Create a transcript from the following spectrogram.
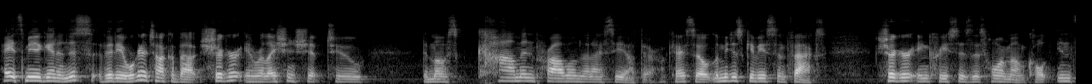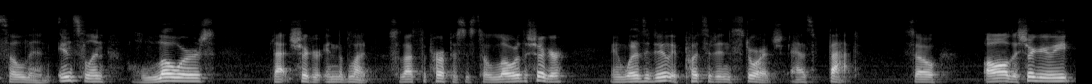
Hey, it's me again. In this video, we're going to talk about sugar in relationship to the most common problem that I see out there. Okay, so let me just give you some facts. Sugar increases this hormone called insulin. Insulin lowers that sugar in the blood. So that's the purpose, is to lower the sugar. And what does it do? It puts it in storage as fat. So all the sugar you eat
